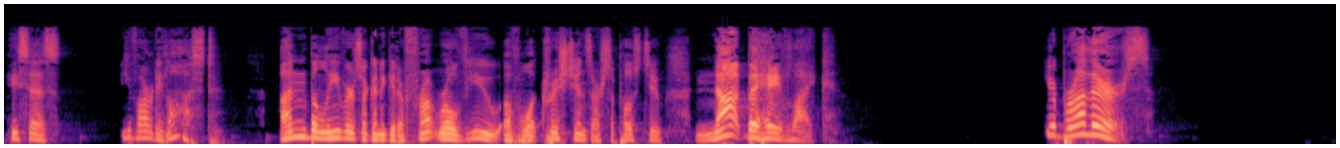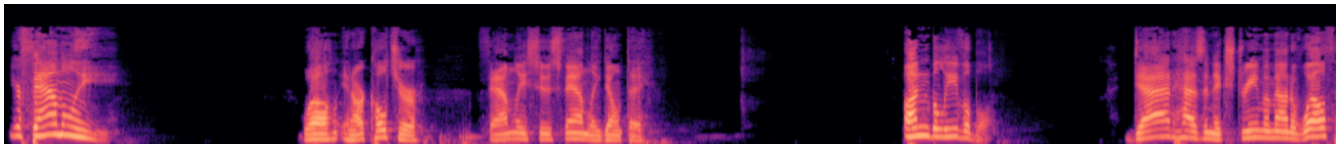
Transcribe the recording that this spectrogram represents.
he says, you've already lost. Unbelievers are going to get a front row view of what Christians are supposed to not behave like. Your brothers. Your family. Well, in our culture, family sues family, don't they? Unbelievable. Dad has an extreme amount of wealth.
